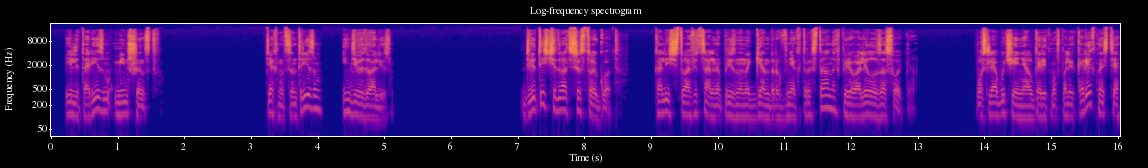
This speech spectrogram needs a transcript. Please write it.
– элитаризм меньшинств. Техноцентризм, индивидуализм. 2026 год. Количество официально признанных гендеров в некоторых странах перевалило за сотню. После обучения алгоритмов политкорректности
